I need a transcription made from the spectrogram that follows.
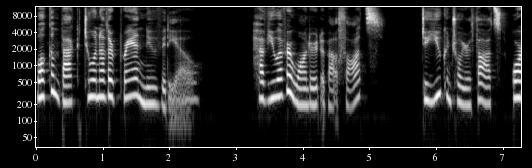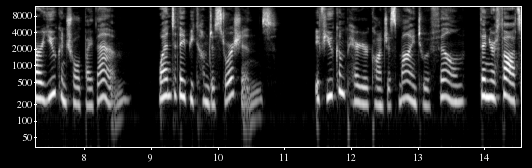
welcome back to another brand new video. Have you ever wondered about thoughts? Do you control your thoughts or are you controlled by them? When do they become distortions? If you compare your conscious mind to a film, then your thoughts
